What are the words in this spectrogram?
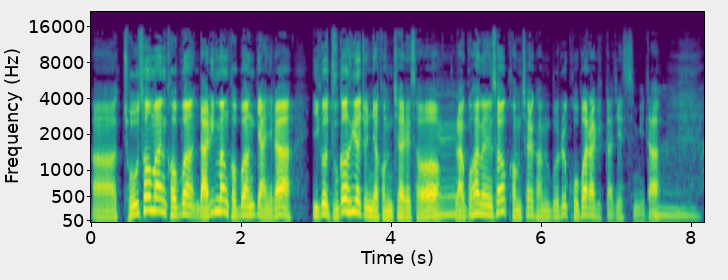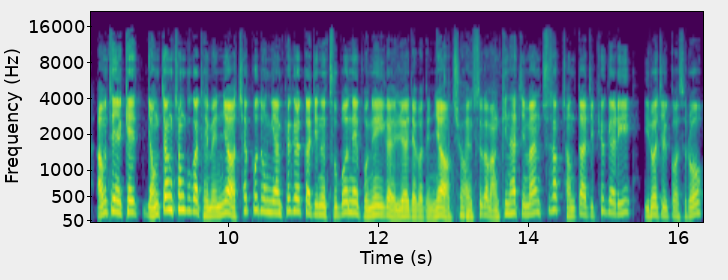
어, 조서만 거부한 날인만 거부한 게 아니라 이거 누가 흘려줬냐 검찰에서 네. 라고 하면서 검찰 간부를 고발하기까지 했습니다. 음. 아무튼 이렇게 영장 청구가 되면요 체포 동의안 표결까지는 두 번의 본회의가 열려야 되거든요. 그쵸. 변수가 많긴 하지만 추석 전까지 표결이 이루어질 것으로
